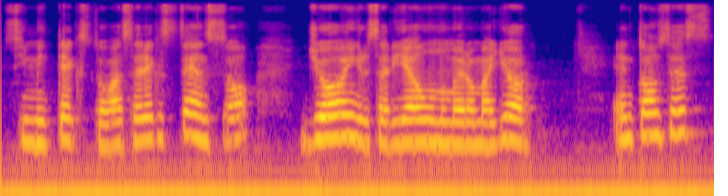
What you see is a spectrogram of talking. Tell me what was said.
si mi texto va a ser extenso, yo ingresaría un número mayor. Entonces,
